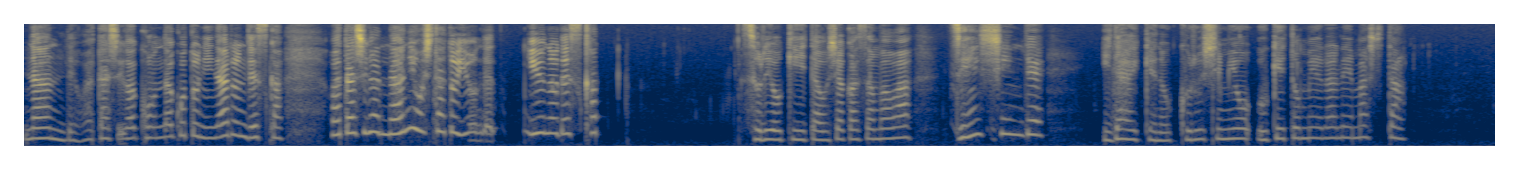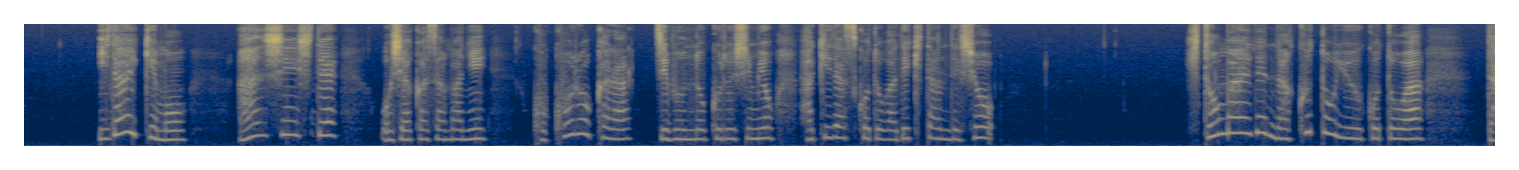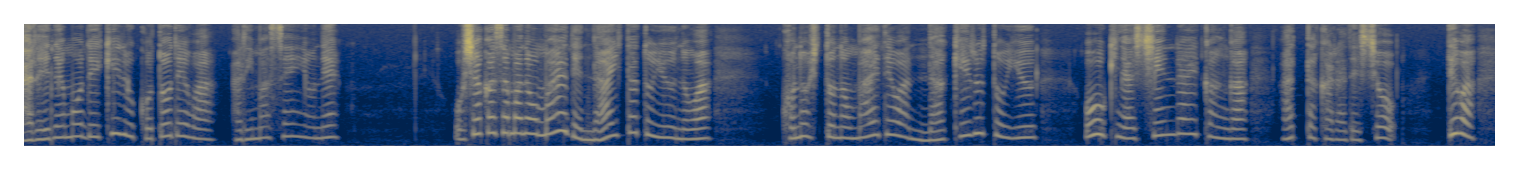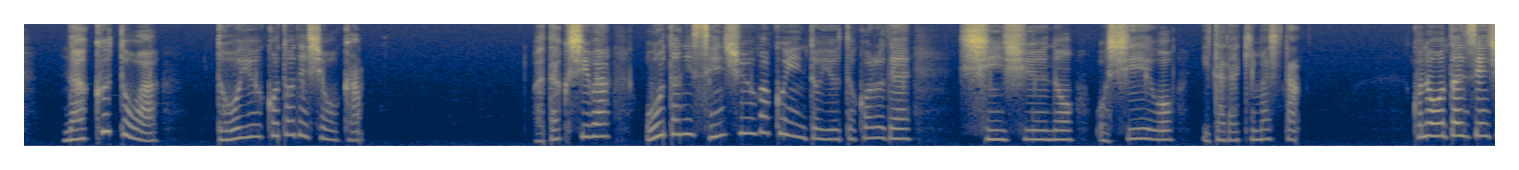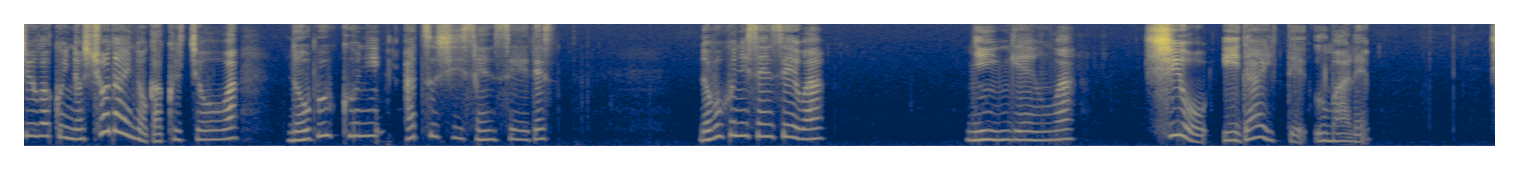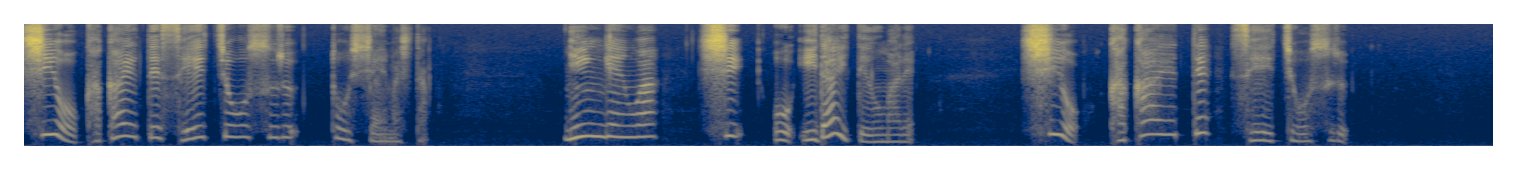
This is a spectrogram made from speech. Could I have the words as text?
なんで私がこんなことになるんですか？私が何をしたというんで言うのですか？それを聞いたお釈迦様は全身で偉大家の苦しみを受け止められました。偉大家も安心してお釈迦様に心から自分の苦しみを吐き出すことができたんでしょう。人前で泣くということは誰でもできることではありませんよね。お釈迦様の前で泣いたというのはこの人の前では泣けるという大きな信頼感があったからでしょう。では泣くとはどういうことでしょうか？私は大谷専修学院というところで新宗の教えをいただきました。この大谷専修学院の初代の学長は信国敦先生です。信国先生は人間は死を抱いて生まれ死を抱えて成長するとおっしゃいました。人間は死を抱いて生まれ死を抱えて成長する。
